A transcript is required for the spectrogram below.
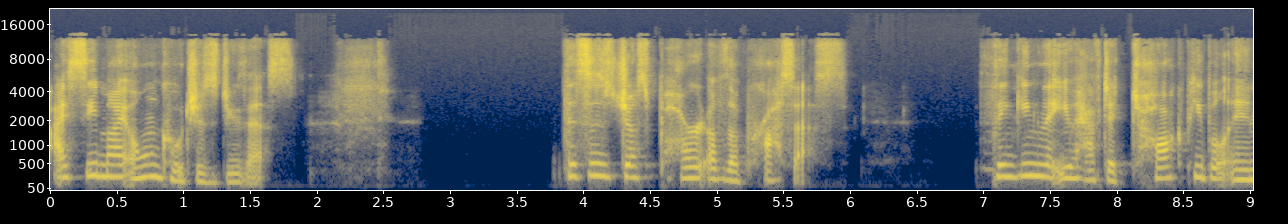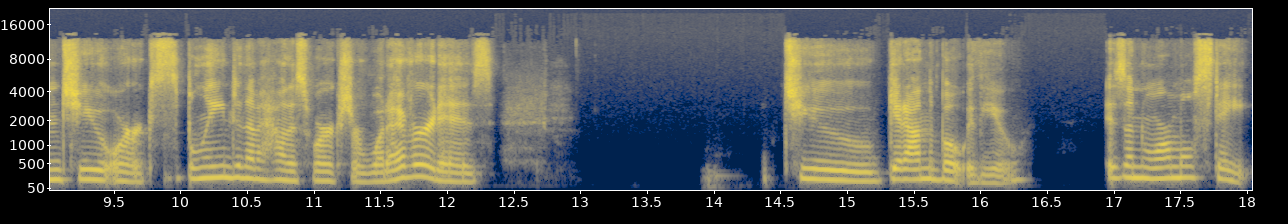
I see my own coaches do this. This is just part of the process. Thinking that you have to talk people into or explain to them how this works or whatever it is to get on the boat with you is a normal state.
